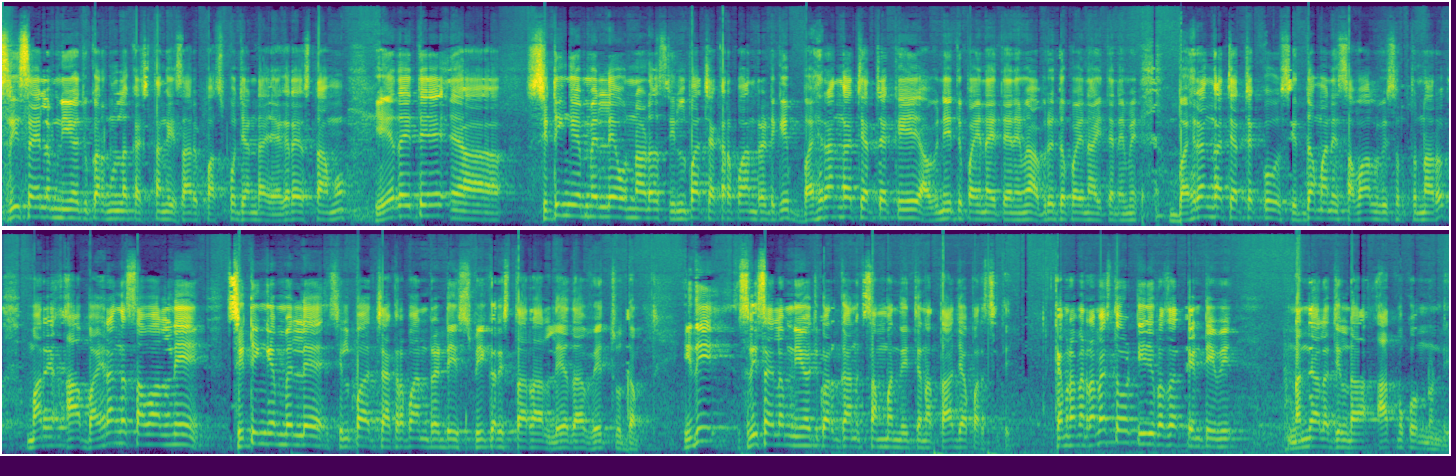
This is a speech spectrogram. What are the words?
శ్రీశైలం నియోజకవర్గంలో ఖచ్చితంగా ఈసారి పసుపు జెండా ఎగరేస్తాము. ఏదైతే సిట్టింగ్ ఎమ్మెల్యే ఉన్నాడో శిల్పా చక్రపాన్ రెడ్డికి బహిరంగ చర్చకి అవినీతి పైన అయితేనేమి అభివృద్ధి పైన అయితేనేమి బహిరంగ చర్చకు సిద్ధమని సవాల్ విసురుతున్నారు. మరి ఆ బహిరంగ సవాల్ని సిట్టింగ్ ఎమ్మెల్యే శిల్పా చక్రపాన్ రెడ్డి స్వీకరిస్తారా లేదా వేచి చూద్దాం. ఇది శ్రీశైలం నియోజకవర్గానికి సంబంధించిన తాజా పరిస్థితి. కెమెరామెన్ రమేష్తో టీవీ ప్రసాద్ ఎన్టీవీ నంద్యాల జిల్లా ఆత్మకూరు నుండి.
